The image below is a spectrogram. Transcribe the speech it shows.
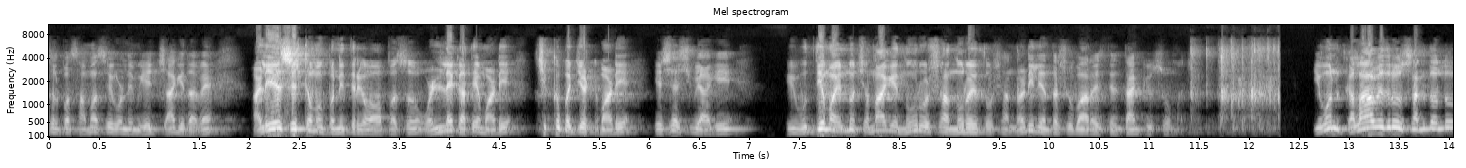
ಸ್ವಲ್ಪ ಸಮಸ್ಯೆಗಳು ನಿಮ್ಗೆ ಹೆಚ್ಚಾಗಿದ್ದಾವೆ ಹಳೆಯ ಸಿಸ್ಟಮ್ ಬನ್ನಿ ತಿರ್ಗ ವಾಪಸ್ಸು. ಒಳ್ಳೆ ಕತೆ ಮಾಡಿ, ಚಿಕ್ಕ ಬಜೆಟ್ ಮಾಡಿ, ಯಶಸ್ವಿಯಾಗಿ. ಈ ಉದ್ಯಮ ಇನ್ನೂ ಚೆನ್ನಾಗಿ ನೂರು ವರ್ಷ, ನೂರೈವತ್ತು ವರ್ಷ ನಡೀಲಿ ಅಂತ ಶುಭ ಹಾರೈಸ್ತೀನಿ. ಥ್ಯಾಂಕ್ ಯು ಸೋ ಮಚ್ ಇವನ್ ಕಲಾವಿದರು ಸಂಘದಲ್ಲೂ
